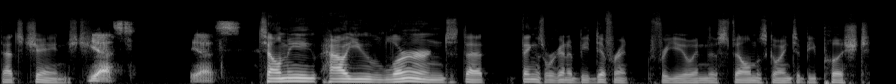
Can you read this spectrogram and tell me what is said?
That's changed. Yes. Yes. Tell me how you learned that things were going to be different for you, and this film is going to be pushed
